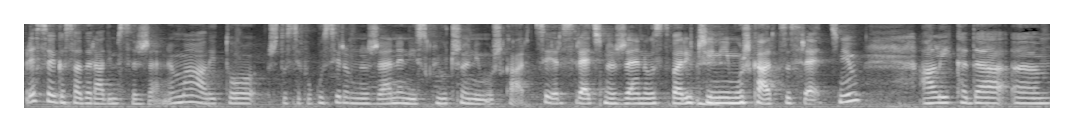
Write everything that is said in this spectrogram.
pre svega sada radim sa ženama, ali to što se fokusiram na žene ne isključuje ni muškarce, jer srećna žena u stvari čini i muškarca srećnim, ali kada um,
